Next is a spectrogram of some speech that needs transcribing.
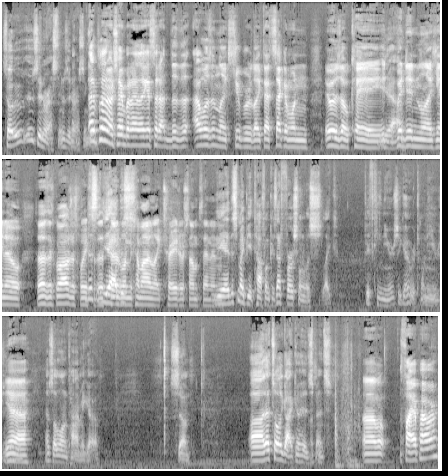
So it was, interesting. It was interesting. I plan on trying, but I, like I said, I, the, the, I wasn't like super like that second one. It was okay. It, Yeah. But didn't like you know. So I was like, well, I'll just wait This for is- the yeah, third one to come out and like trade or something. And yeah, this might be a tough one because that first one was like fifteen years ago or twenty years ago. Yeah. that was a long time ago. So, uh, that's all I got. Go ahead, Spence. Uh, well, firepower.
